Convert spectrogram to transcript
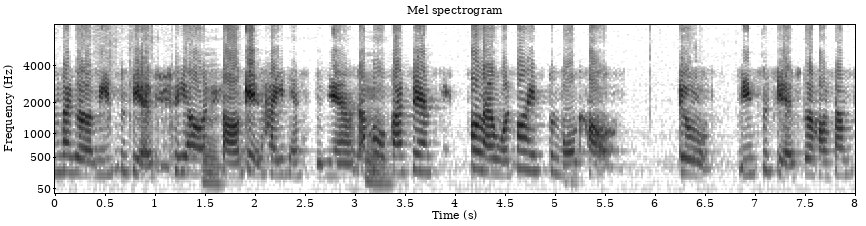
那个名词解释要嗯。少给他一点时间，然后我发现后来我上一次模考就名词解释好像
